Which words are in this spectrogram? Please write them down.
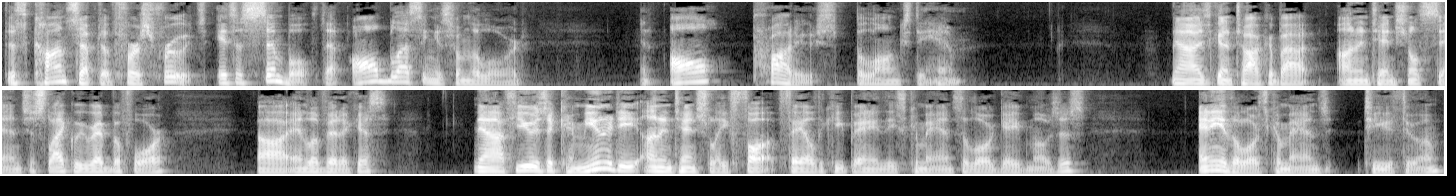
This concept of first fruits, it's a symbol that all blessing is from the Lord and all produce belongs to him. Now he's going to talk about unintentional sin, just like we read before uh, in Leviticus. Now, if you as a community unintentionally fa- fail to keep any of these commands the Lord gave Moses, any of the Lord's commands to you through him,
